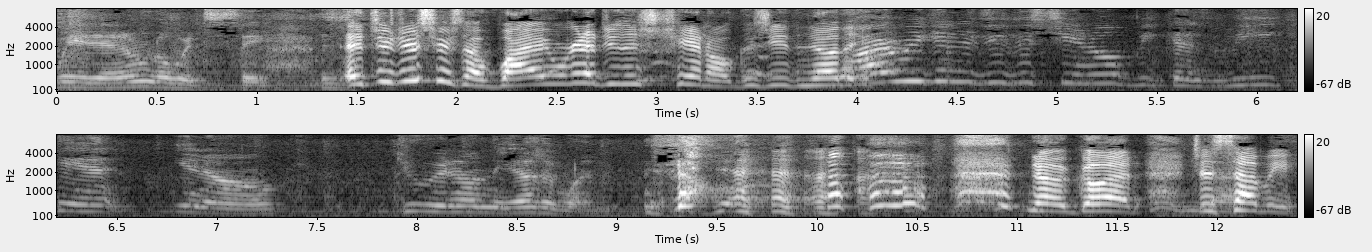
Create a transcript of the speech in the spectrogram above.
wait, I don't know what to say. This- Introduce yourself. Why we're gonna do this channel? Because you know that. Why are we gonna do this channel? Because we can't, you know, do it on the other one. no, go ahead. Just tell me.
